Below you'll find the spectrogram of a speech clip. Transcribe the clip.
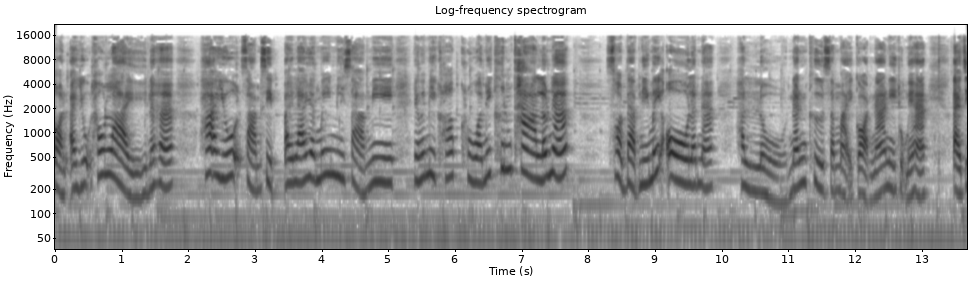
ก่อนอายุเท่าไหร่นะคะถ้าอายุ 30 ไปแล้วยังไม่มีสามี ยังไม่มีครอบครัวนี่ขึ้นคานแล้วนะสดแบบนี้ไม่โอแล้วนะฮัลโหลนั่นคือสมัยก่อนหน้านี้ถูกไหมฮะ แต่จ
